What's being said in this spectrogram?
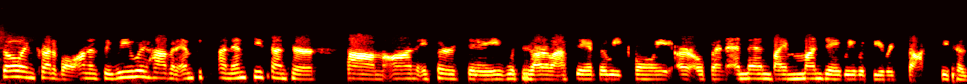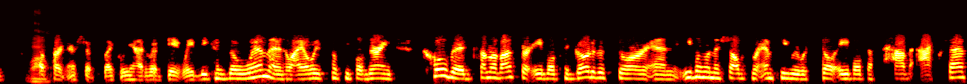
so incredible. Honestly, we would have an empty an empty center um, on a Thursday, which is our last day of the week when we are open, and then by Monday we would be restocked because Wow. of partnerships like we had with Gateway. Because the women, I always tell people during COVID, some of us were able to go to the store, and even when the shelves were empty, we were still able to have access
